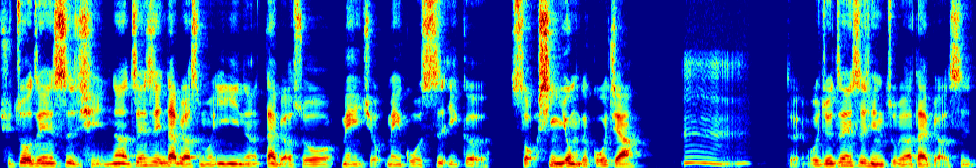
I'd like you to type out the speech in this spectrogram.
去做这件事情，那这件事情代表什么意义呢？代表说美就美国是一个守信用的国家。嗯，对，我觉得这件事情主要代表是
